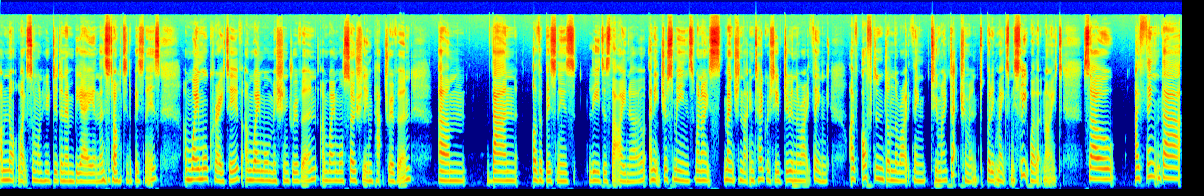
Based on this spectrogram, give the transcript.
I'm not like someone who did an MBA and then started a business. I'm way more creative. I'm way more mission driven. I'm way more socially impact driven um, than other business leaders that I know. And it just means when I mention that integrity of doing the right thing, I've often done the right thing to my detriment, but it makes me sleep well at night. So I think that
